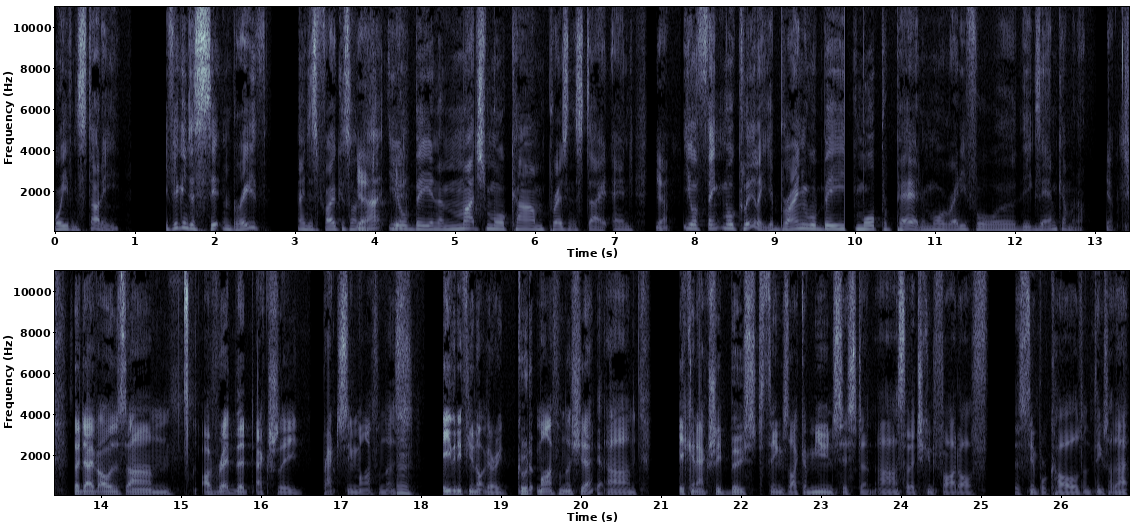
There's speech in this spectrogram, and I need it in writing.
or even study, if you can just sit and breathe and just focus on Yeah, that, you'll be in a much more calm, present state and Yeah. you'll think more clearly. Your brain will be more prepared and more ready for the exam coming up. Yeah. So, Dave, I was, um, I've read that actually practicing mindfulness, Mm. even if you're not very good at mindfulness yet, Yep. um, it can actually boost things like immune system, uh, so that you can fight off the simple cold and things like that.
